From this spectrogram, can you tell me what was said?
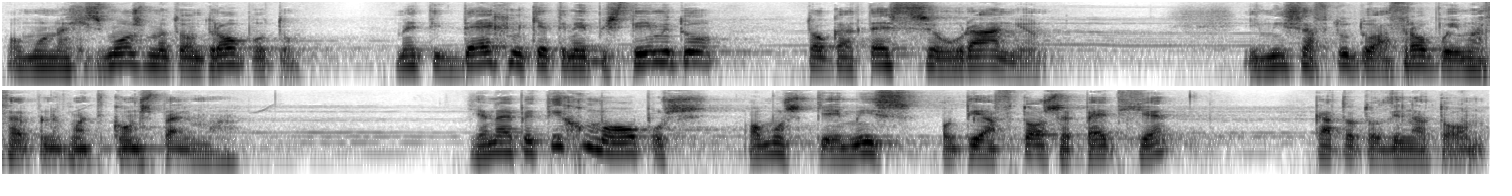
ο μοναχισμός με τον τρόπο του, με την τέχνη και την επιστήμη του, τον κατέστησε ουράνιον. Εμείς αυτού του ανθρώπου ήμαθα πνευματικών σπέλμα. Για να επιτύχουμε όπως όμως και εμείς ότι αυτός επέτυχε, κατά το δυνατόν,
